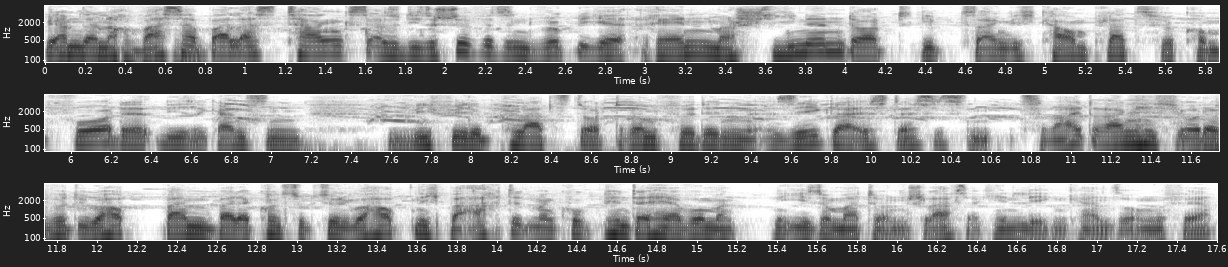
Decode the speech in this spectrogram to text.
Wir haben dann noch Wasserballasttanks. Also diese Schiffe sind wirkliche Rennmaschinen. Dort gibt es eigentlich kaum Platz für Komfort. Der, diese ganzen, wie viel Platz dort drin für den Segler ist, das ist zweitrangig oder wird überhaupt beim, bei der Konstruktion überhaupt nicht beachtet. Man guckt hinterher, wo man eine Isomatte und einen Schlafsack hinlegen kann, so ungefähr.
